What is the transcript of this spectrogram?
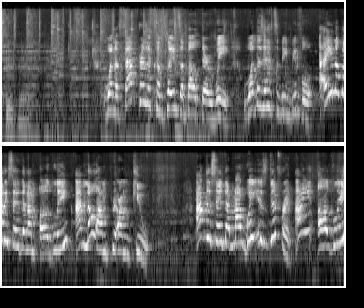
Mm-hmm when a fat person complains about their weight, what does it have to be beautiful? Ain't nobody say that I'm ugly. I know I'm I'm cute. I'm just saying that my weight is different. I ain't ugly.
